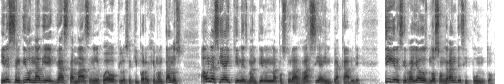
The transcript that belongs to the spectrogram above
y en ese sentido nadie gasta más en el juego que los equipos regiomontanos. Aún así hay quienes mantienen una postura racia e implacable. Tigres y Rayados no son grandes y punto.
